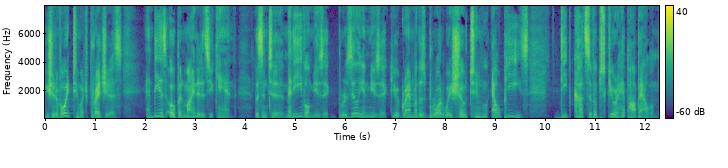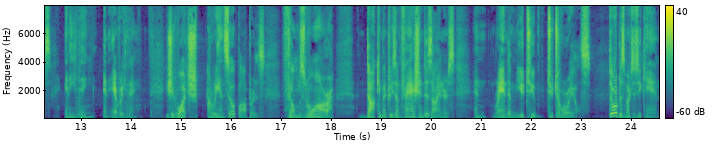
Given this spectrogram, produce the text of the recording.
You should avoid too much prejudice and be as open minded as you can. Listen to medieval music, Brazilian music, your grandmother's Broadway show tune LPs, deep cuts of obscure hip hop albums, anything and everything. You should watch Korean soap operas, films noir, documentaries on fashion designers, and random YouTube tutorials. Absorb as much as you can,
